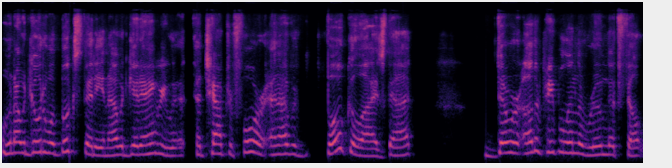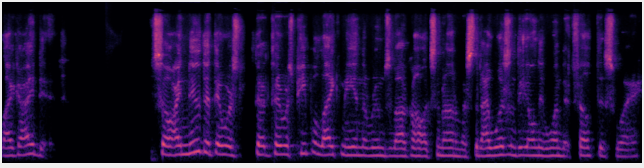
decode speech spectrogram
when I would go to a book study and I would get angry with at chapter four and I would vocalize that, there were other people in the room that felt like I did. So I knew that there was that there was people like me in the rooms of Alcoholics Anonymous, that I wasn't the only one that felt this way.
